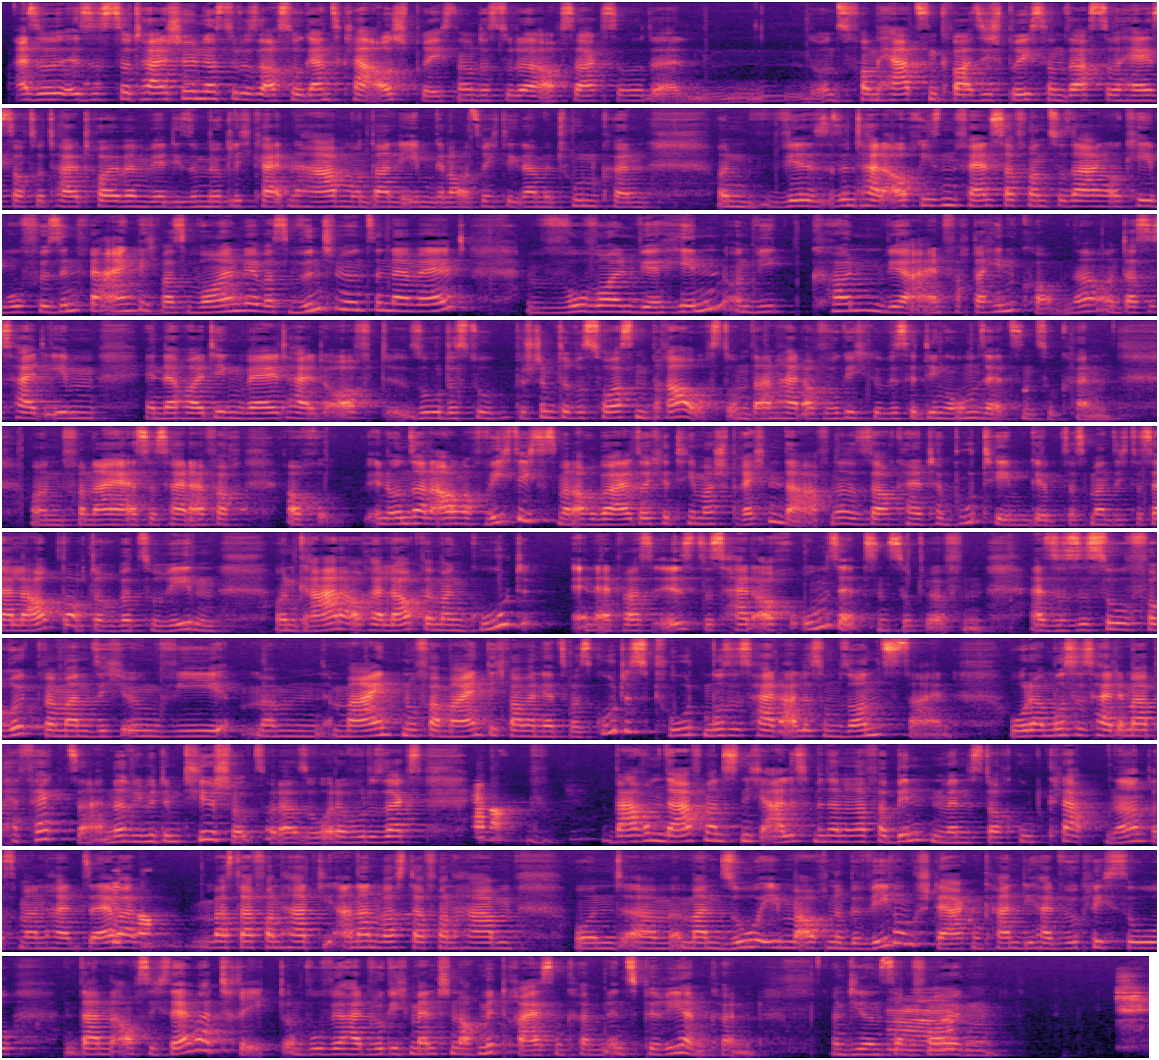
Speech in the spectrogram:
Also es ist total schön, dass du das auch so ganz klar aussprichst ne? und dass du da auch sagst, so, da, uns vom Herzen quasi sprichst und sagst so, hey, ist doch total toll, wenn wir diese Möglichkeiten haben und dann eben genau das Richtige damit tun können. Und wir sind halt auch Riesenfans davon zu sagen, okay, wofür sind wir eigentlich? Was wollen wir? Was wünschen wir uns in der Welt? Wo wollen wir hin? Und wie können wir einfach dahin kommen? Ne? Und das ist halt eben in der heutigen Welt halt oft so, dass du bestimmte Ressourcen brauchst, um dann halt auch wirklich gewisse Dinge umsetzen zu können. Und von daher ist es halt einfach auch in unseren Augen auch wichtig, dass man auch über all solche Themen sprechen darf. Ne? Dass es auch keine Tabuthemen gibt, dass man sich das erlaubt, auch darüber zu reden. Und gerade auch erlaubt, wenn man gut in etwas ist, das halt auch umsetzen zu dürfen. Also es ist so verrückt, wenn man sich irgendwie ähm, meint, nur vermeintlich, weil man jetzt was Gutes tut, muss es halt alles umsonst sein. Oder muss es halt immer perfekt sein, ne? wie mit dem Tierschutz oder so. Oder wo du sagst, ja warum darf man es nicht alles miteinander verbinden, wenn es doch gut klappt? Ne? Dass man halt selber genau. was davon hat, die anderen was davon haben und ähm, man so eben auch eine Bewegung stärken kann, die halt wirklich so dann auch sich selber trägt und wo wir halt wirklich Menschen auch mitreißen können, inspirieren können und die uns dann mhm. folgen.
